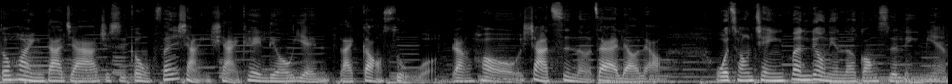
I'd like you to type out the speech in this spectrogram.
都欢迎大家就是跟我分享一下，也可以留言来告诉我，然后下次呢再来聊聊我从前一份六年的公司里面。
